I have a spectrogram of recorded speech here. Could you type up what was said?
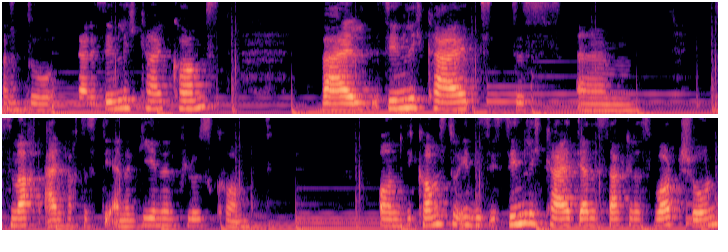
dass mhm. du in deine Sinnlichkeit kommst, weil Sinnlichkeit, das, ähm, das macht einfach, dass die Energie in den Fluss kommt. Und wie kommst du in diese Sinnlichkeit? Ja, das sagt ja das Wort schon.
